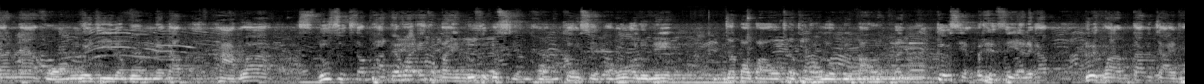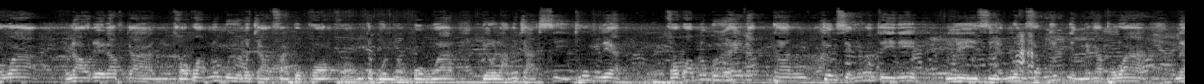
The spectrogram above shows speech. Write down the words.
ด้านหน้าของเวทีระวงนะครับ หากว่ารู้สึกสัมผัสได้ว่าเอ๊ะทำไมรู้สึกว่าเสียงของเครื่องเสียงของวงอลูนี่จะเบาๆแผ่วๆลงหรือเบามันเครื่องเสียงไม่ได้เสียเลยครับ ด้วยความตั้งใจเพราะว่า เราได้รับการขอความร่วมมือมาจากฝ่ายปกครองของตำบลหนองปงว่า เดี๋ยวหลังจาก4ี่ทุ่มเนี่ยขอความร่วมมือให้นักทางเครื่องเสียงนักดนตรีนี่หลีเสียงลงสักนิดหนึ่งนะครับ เพราะว่าใน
